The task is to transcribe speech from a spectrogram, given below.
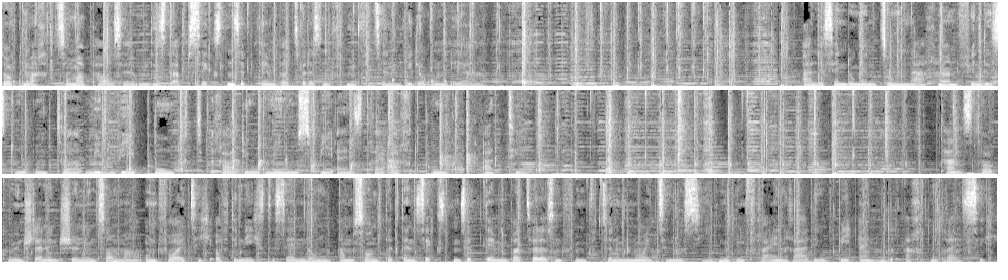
Tanztalk macht Sommerpause und ist ab 6. September 2015 wieder on air. Alle Sendungen zum Nachhören findest du unter www.radio-b138.at. Tanztalk wünscht einen schönen Sommer und freut sich auf die nächste Sendung am Sonntag, den 6. September 2015 um 19.07 Uhr im freien Radio B138.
